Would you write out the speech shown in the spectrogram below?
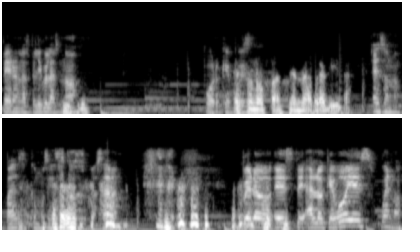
Pero en las películas no. Porque pues Eso no pasa en la realidad. eso no pasa, como si esas cosas pasaran. Pero este, a lo que voy es, bueno,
